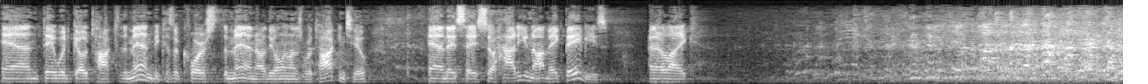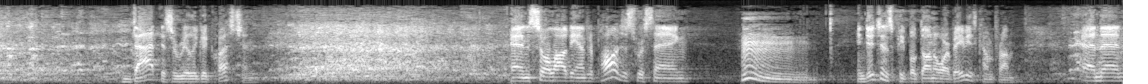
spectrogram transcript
And they would go talk to the men because, of course, the men are the only ones we're talking to. And they say, so how do you not make babies? And they're like, that is a really good question. and so a lot of the anthropologists were saying, hmm, indigenous people don't know where babies come from. And then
